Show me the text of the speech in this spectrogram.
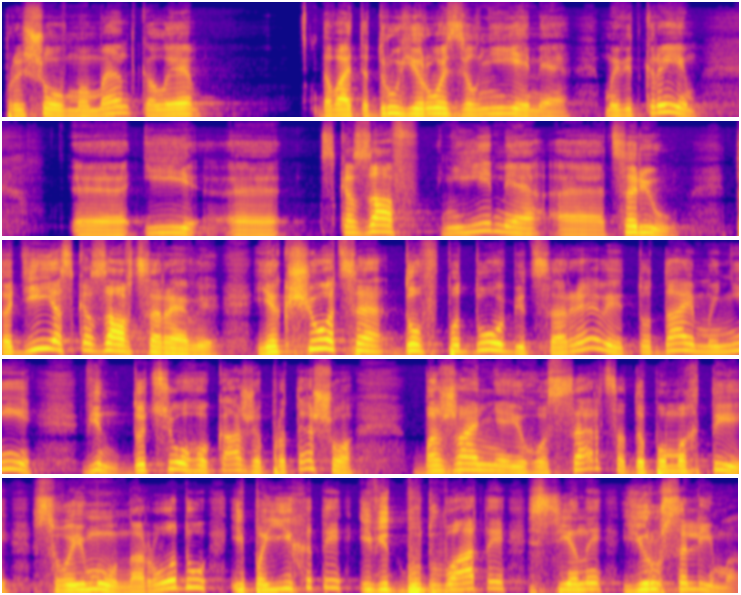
прийшов момент, коли давайте другий розділ Ніємія ми відкриємо. Е, і е, сказав Ніємія е, царю. Тоді я сказав цареві: якщо це до вподобі цареві, то дай мені. Він до цього каже про те, що бажання його серця допомогти своєму народу і поїхати і відбудувати стіни Єрусаліма.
